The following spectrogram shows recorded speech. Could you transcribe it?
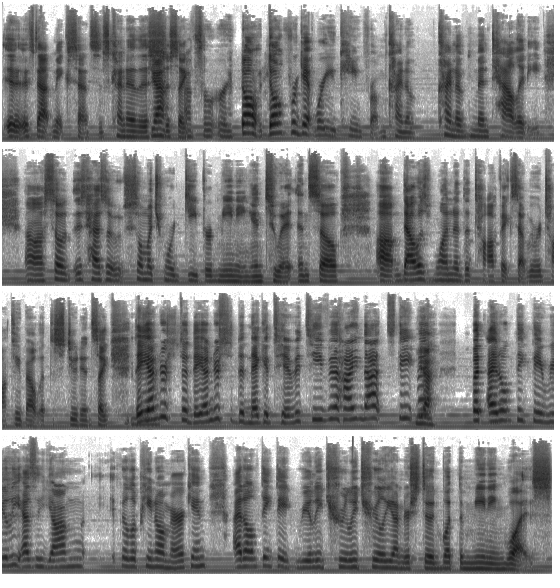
if that makes sense. It's kind of this yeah, just like absolutely. don't don't forget where you came from kind of kind of mentality. Uh, so it has a so much more deeper meaning into it. And so um, that was one of the topics that we were talking about with the students. Like they Mhm. understood they understood the negativity behind that statement Yeah, but I don't think they really, as a young Filipino American, I don't think they really, truly, truly understood what the meaning was.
